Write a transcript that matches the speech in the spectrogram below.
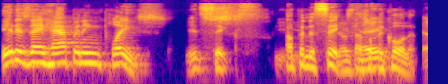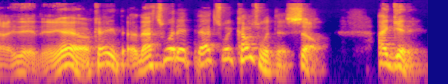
It is a happening place. It's six up in the six. Okay? That's what they call it. Uh, yeah. Okay. That's what it. That's what comes with this. So, I get it.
